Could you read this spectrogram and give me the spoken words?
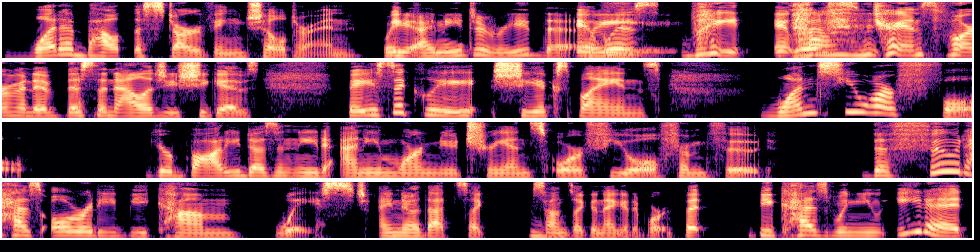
What About the Starving Children? wait i need to read this It was wait, it was transformative this analogy she gives. Basically, she explains, once you are full, your body doesn't need any more nutrients or fuel from food. The food has already become waste. I know that's like hmm. sounds like a negative word, but because when you eat it,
